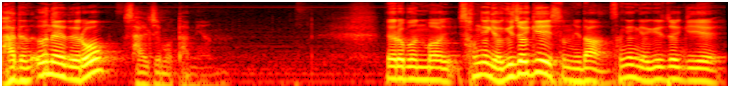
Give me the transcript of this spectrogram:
받은 은혜대로 살지 못하면 여러분 뭐 성경 여기저기에 있습니다. 성경 여기저기에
